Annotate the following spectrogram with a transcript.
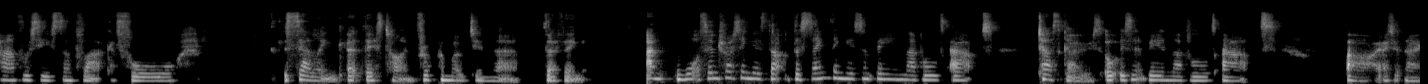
have received some flack for selling at this time, for promoting their, their thing. And what's interesting is that the same thing isn't being levelled at Tesco's or isn't being levelled at oh, I don't know,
